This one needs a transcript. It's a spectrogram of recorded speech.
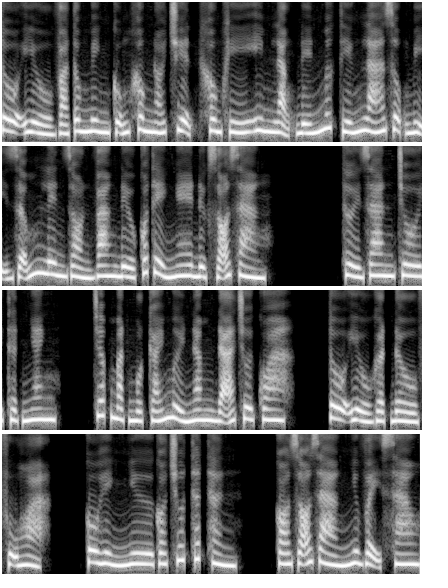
Tô Yểu và Tông Minh cũng không nói chuyện, không khí im lặng đến mức tiếng lá rụng bị dẫm lên giòn vang đều có thể nghe được rõ ràng. Thời gian trôi thật nhanh, chớp mặt một cái 10 năm đã trôi qua. Tô Yểu gật đầu phụ họa. Cô hình như có chút thất thần. Có rõ ràng như vậy sao?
